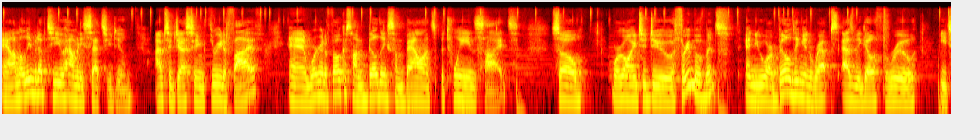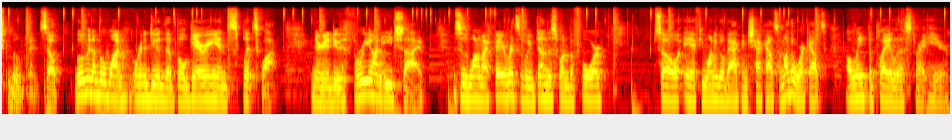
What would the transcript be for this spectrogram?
and I'm gonna leave it up to you how many sets you do. I'm suggesting three to five, and we're gonna focus on building some balance between sides. So we're going to do three movements and you are building in reps as we go through each movement. So movement number one, we're gonna do the Bulgarian split squat. And you're gonna do three on each side. This is one of my favorites and we've done this one before. So if you wanna go back and check out some other workouts, I'll link the playlist right here.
